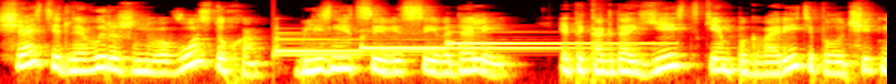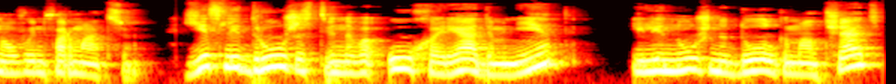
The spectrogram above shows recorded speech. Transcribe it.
Счастье для выраженного воздуха, близнецы, весы и водолей – это когда есть с кем поговорить и получить новую информацию. Если дружественного уха рядом нет или нужно долго молчать,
